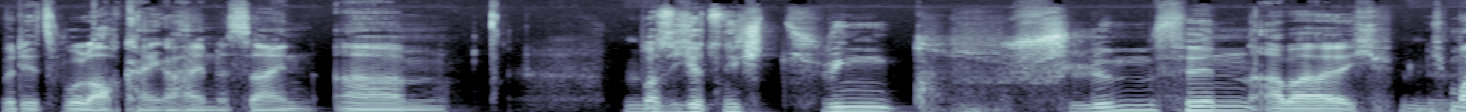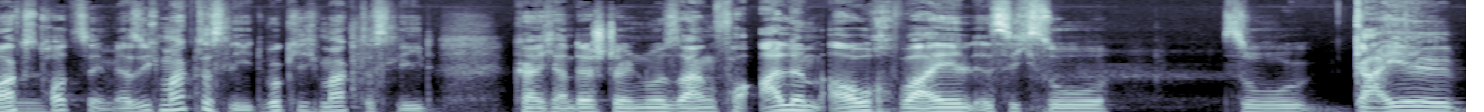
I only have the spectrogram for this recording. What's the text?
wird jetzt wohl auch kein Geheimnis sein. Ähm, Was ich jetzt nicht zwingend schlimm finde, aber ich, ich mag es trotzdem. Also ich mag das Lied, wirklich ich mag das Lied. Kann ich an der Stelle nur sagen. Vor allem auch, weil es sich so, so geil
